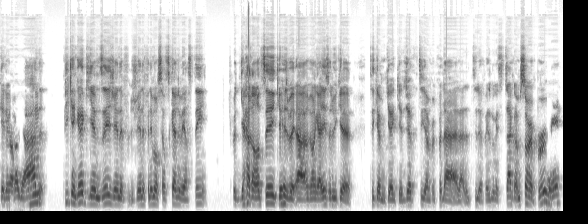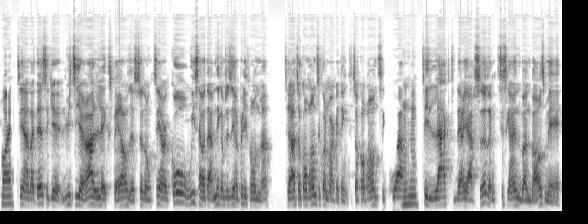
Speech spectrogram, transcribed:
de ads. Mhm. Puis quelqu'un qui vient me dire, je viens, de, je viens de finir mon certificat à l'université, je peux te garantir que je vais, je vais engager celui que, tu sais, comme, qui a, qui a déjà, tu sais, un peu fait de la, la- le Facebook, etc., comme ça un peu, mais, Ouais. tu sais, en tant que tel, c'est que lui, il aura l'expérience de ça. Donc, tu sais, un cours, oui, ça va t'amener, comme je te dis, un peu les fondements. Tu vas comprendre c'est quoi le marketing. Tu vas comprendre c'est quoi Mhm. tu sais, l'acte derrière ça. Donc, tu sais, c'est quand même une bonne base, mais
